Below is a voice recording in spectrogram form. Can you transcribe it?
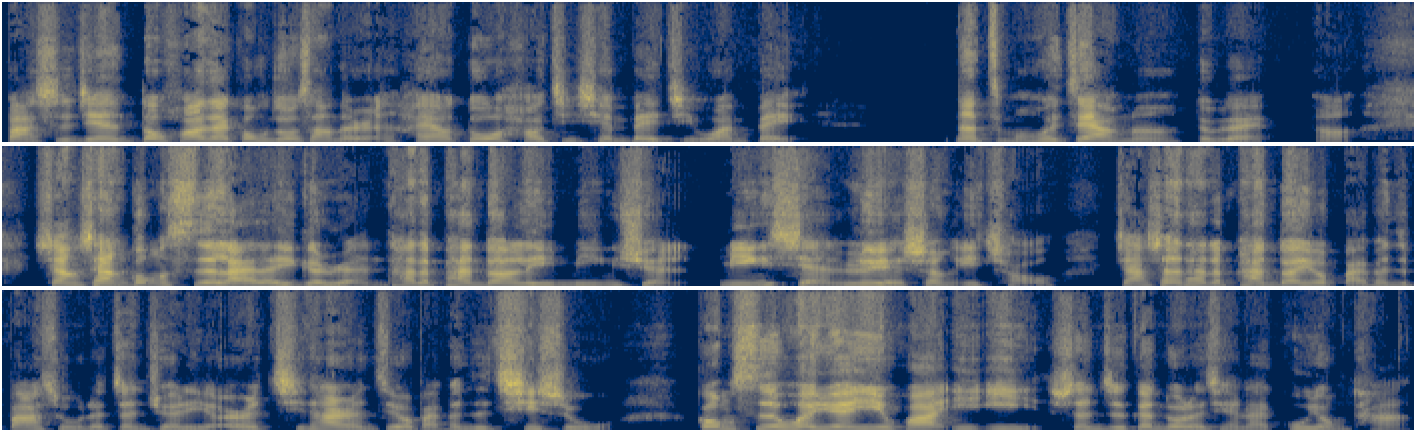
把时间都花在工作上的人还要多好几千倍、几万倍。那怎么会这样呢？对不对？啊、想象公司来了一个人，他的判断力明显明显略胜一筹。假设他的判断有百分之八十五的正确率，而其他人只有百分之七十五，公司会愿意花一亿甚至更多的钱来雇佣他，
